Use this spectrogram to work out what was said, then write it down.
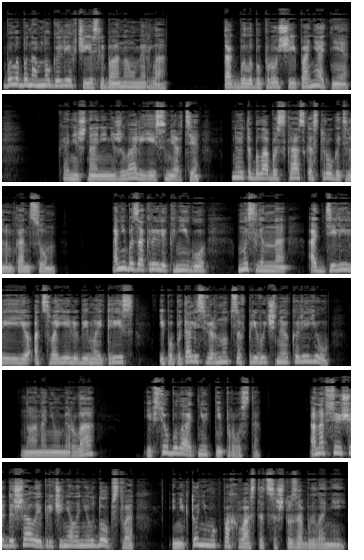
было бы намного легче, если бы она умерла. Так было бы проще и понятнее. Конечно, они не желали ей смерти, но это была бы сказка с трогательным концом. Они бы закрыли книгу, мысленно отделили ее от своей любимой Трис и попытались вернуться в привычную колею. Но она не умерла, и все было отнюдь непросто. Она все еще дышала и причиняла неудобства, и никто не мог похвастаться, что забыл о ней.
